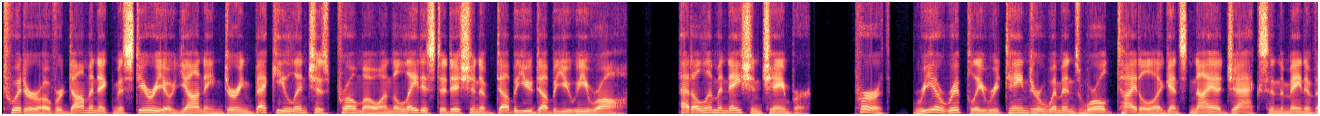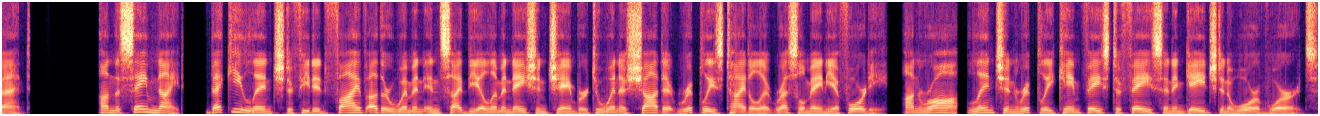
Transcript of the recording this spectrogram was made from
Twitter over Dominik Mysterio yawning during Becky Lynch's promo on the latest edition of WWE Raw. At Elimination Chamber. Perth, Rhea Ripley retained her Women's World title against Nia Jax in the main event. On the same night, Becky Lynch defeated five other women inside the Elimination Chamber to win a shot at Ripley's title at WrestleMania 40. On Raw, Lynch and Ripley came face to face and engaged in a war of words.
